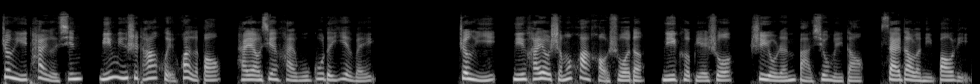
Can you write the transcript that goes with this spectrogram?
郑怡太恶心。明明是他毁坏了包，还要陷害无辜的叶维。郑怡，你还有什么话好说的？你可别说是有人把修眉刀塞到了你包里，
